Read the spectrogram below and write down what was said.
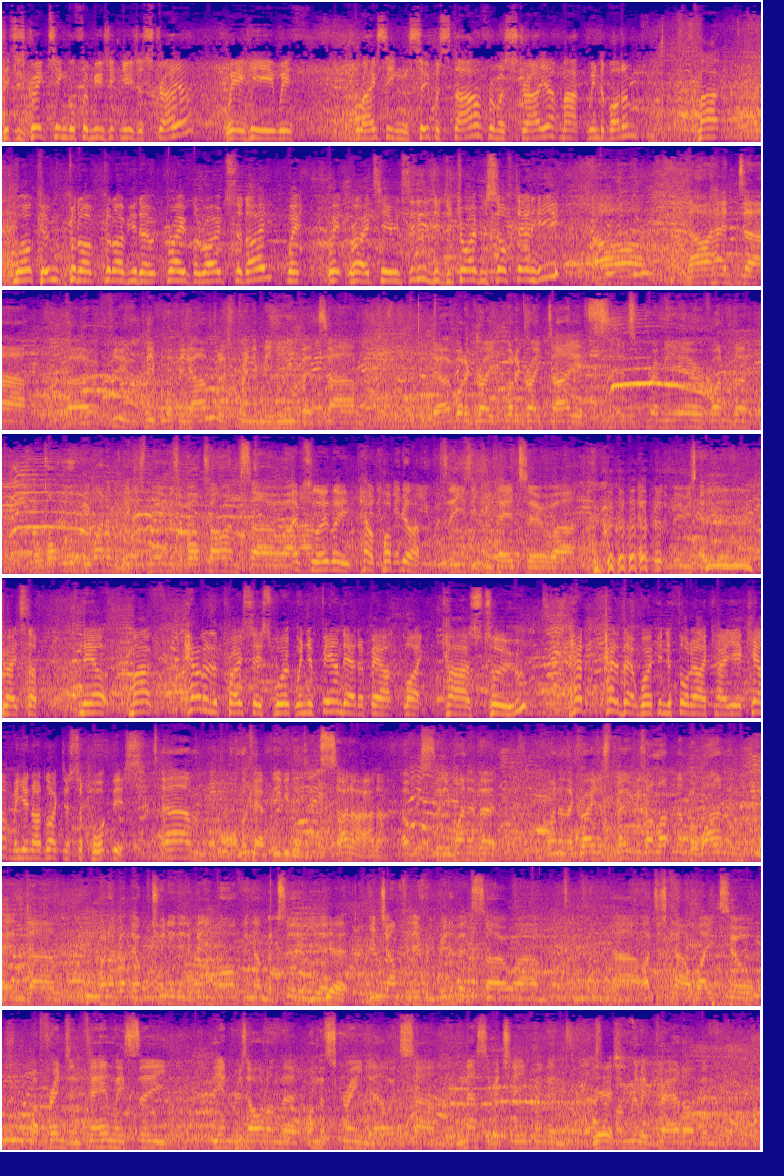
This is Greg Tingle from Music News Australia. We're here with racing superstar from Australia, Mark Winterbottom. Mark, welcome. Good of, good of you to brave the roads today. Wet, wet roads here in Sydney. Did you drive yourself down here? Oh, no, I had uh, a few people looking after us bringing me here, but um, yeah, what a great what a great day. It's it's a premiere of one of the well, what will be one of the biggest movies of all time. So uh, Absolutely. How getting- popular. Getting here was easy compared to uh, how good the movie's going to be. Great stuff. Now, Mark, how did the process work when you found out about like Cars 2? How, how did that work? And you thought, okay, yeah, count me in. I'd like to support this. Um, oh, look how big it is. I know, I know. obviously one of the one of the greatest movies. I love number one, and, and um, opportunity to be involved in number two, you, Yeah. you jumped at every bit of it. So um, uh, I just can't wait till my friends and family see the end result on the on the screen. You know, it's um, a massive achievement and Yes. something I'm really proud of, and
